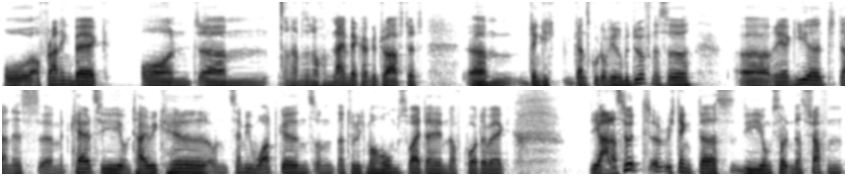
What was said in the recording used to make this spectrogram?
oh, auf Running Back und ähm, dann haben sie noch einen Linebacker gedraftet. Ähm, denke ich, ganz gut auf ihre Bedürfnisse äh, reagiert. Dann ist äh, mit Kelsey und Tyreek Hill und Sammy Watkins und natürlich Mahomes weiterhin auf Quarterback. Ja, das wird, äh, ich denke, dass die Jungs sollten das schaffen.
